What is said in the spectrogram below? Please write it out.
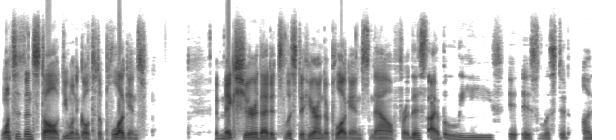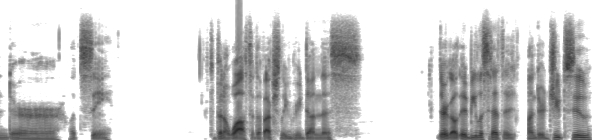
once it's installed, you want to go to the plugins and make sure that it's listed here under plugins. Now, for this, I believe it is listed under, let's see, it's been a while since I've actually redone this. There we go. It'd be listed as a, under jutsu.esp.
